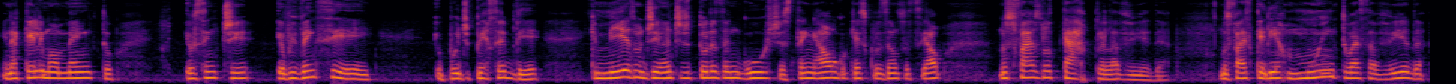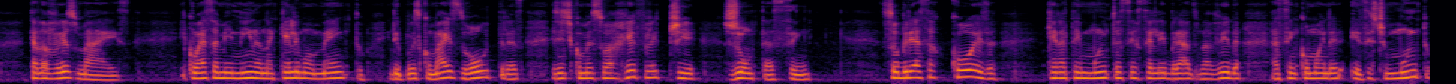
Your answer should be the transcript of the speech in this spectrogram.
E naquele momento eu senti, eu vivenciei eu pude perceber que mesmo diante de todas as angústias, tem algo que a exclusão social nos faz lutar pela vida, nos faz querer muito essa vida cada vez mais. E com essa menina, naquele momento, e depois com mais outras, a gente começou a refletir juntas, assim, sobre essa coisa que ainda tem muito a ser celebrado na vida, assim como ainda existe muito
